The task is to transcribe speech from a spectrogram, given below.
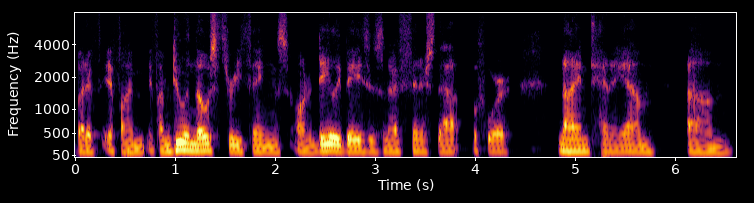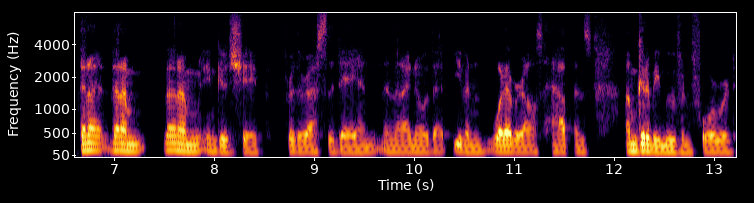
But if if I'm if I'm doing those three things on a daily basis, and I've finished that before 9 10 a.m., um, then I then I'm then I'm in good shape for the rest of the day, and and then I know that even whatever else happens, I'm going to be moving forward,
